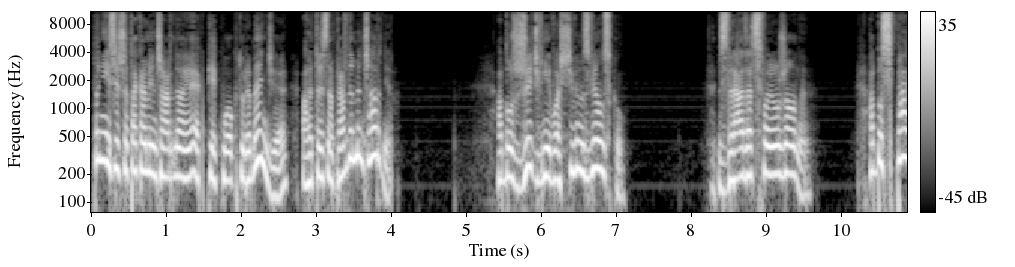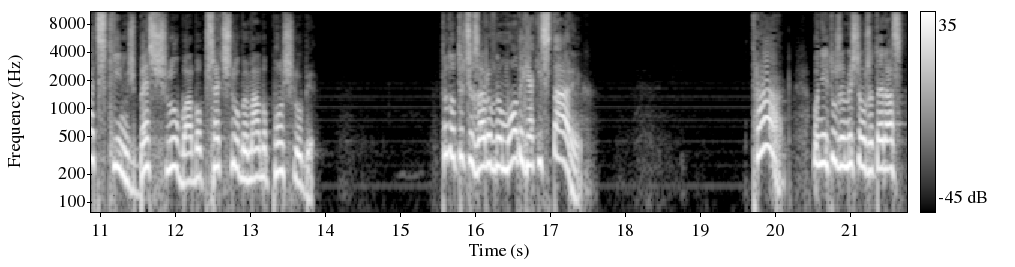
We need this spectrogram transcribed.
To nie jest jeszcze taka męczarnia jak piekło, które będzie, ale to jest naprawdę męczarnia. Albo żyć w niewłaściwym związku. Zdradzać swoją żonę. Albo spać z kimś bez ślubu, albo przed ślubem, albo po ślubie. To dotyczy zarówno młodych, jak i starych. Tak, bo niektórzy myślą, że teraz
